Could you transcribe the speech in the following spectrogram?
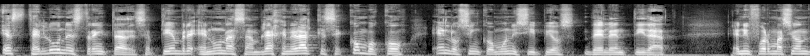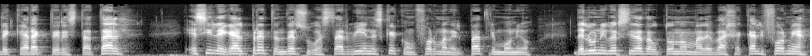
este lunes 30 de septiembre en una asamblea general que se convocó en los cinco municipios de la entidad. En información de carácter estatal, es ilegal pretender subastar bienes que conforman el patrimonio de la Universidad Autónoma de Baja California,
